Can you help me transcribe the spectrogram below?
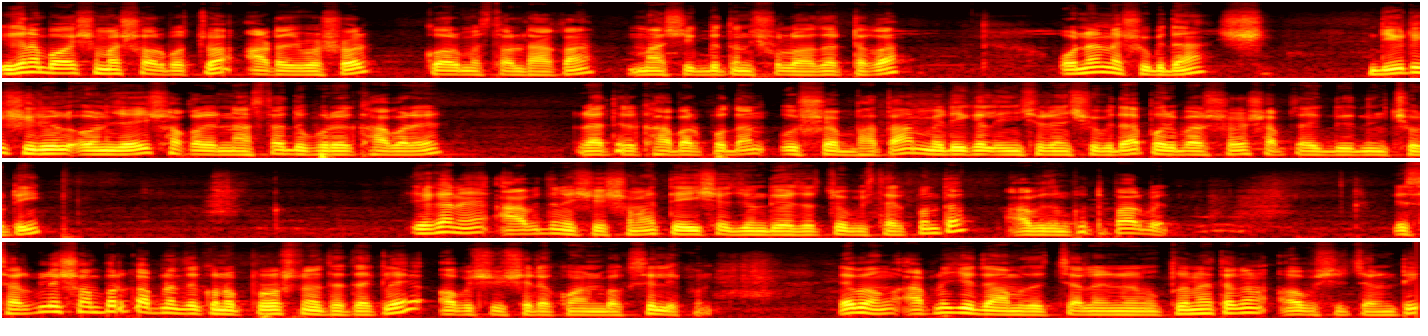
এখানে বয়স সীমা সর্বোচ্চ আঠাশ বছর, কর্মস্থল ঢাকা, মাসিক বেতন ষোলো হাজার টাকা। অন্যান্য সুবিধা ডিউটি শিডিউল অনুযায়ী সকালের নাস্তা, দুপুরের খাবারের, রাতের খাবার প্রদান, উৎসব ভাতা মেডিকেল ইন্স্যুরেন্স সুবিধা পরিবার সহ সাপ্তাহিক দুই দিন ছুটি। এখানে আবেদনের শেষ সময় তেইশে জুন দু হাজার চব্বিশ তারিখ পর্যন্ত আবেদন করতে পারবেন। এই সার্কুলার সম্পর্কে আপনাদের কোনো প্রশ্ন হতে থাকলে অবশ্যই সেটা কমেন্ট বক্সে লিখুন। এবং আপনি যদি আমাদের চ্যানেলে নতুন হয়ে থাকেন, অবশ্যই চ্যানেলটি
